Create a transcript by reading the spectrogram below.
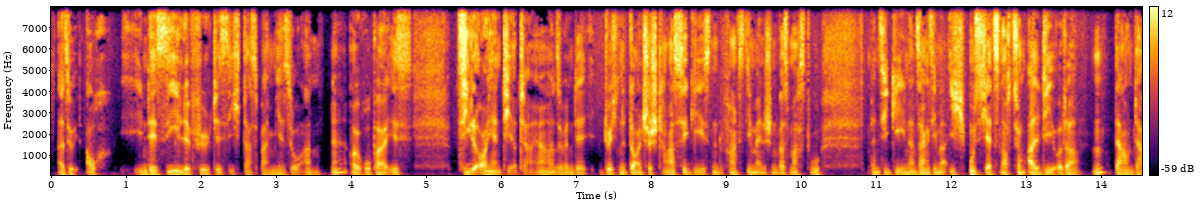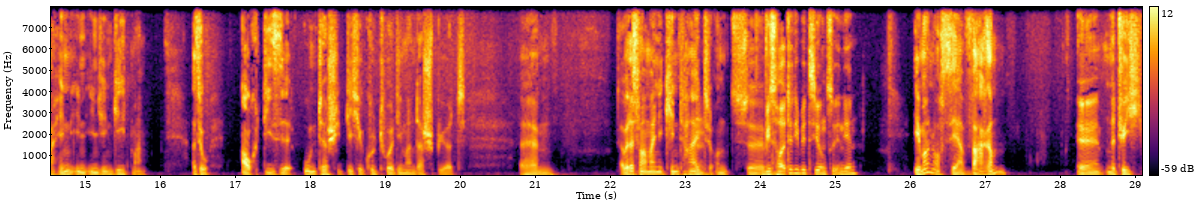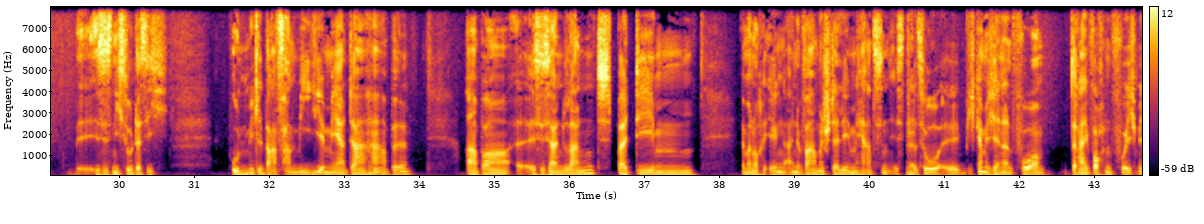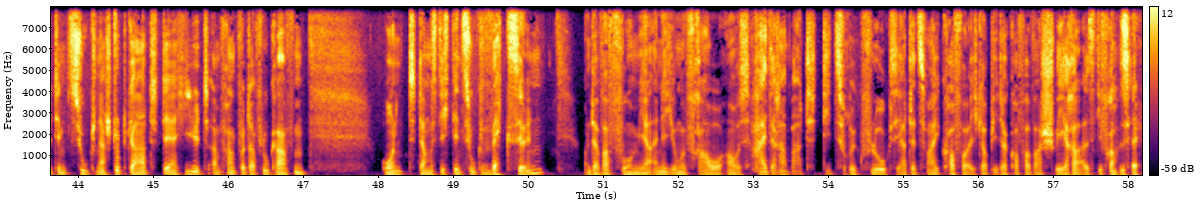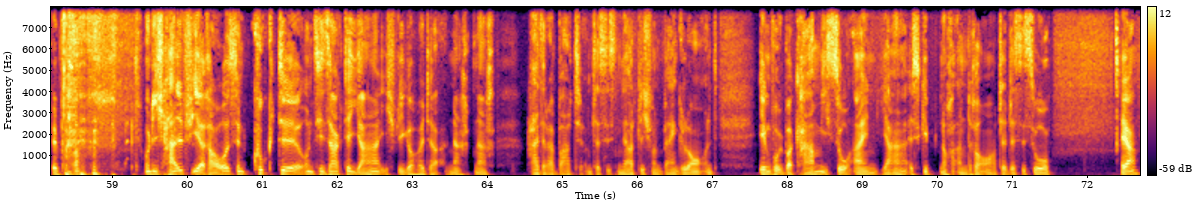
Also auch in der Seele fühlte sich das bei mir so an. Ne? Europa ist zielorientierter. Ja? Also wenn du durch eine deutsche Straße gehst und du fragst die Menschen, was machst du, wenn sie gehen, dann sagen sie immer, ich muss jetzt noch zum Aldi oder hm, da und dahin. In Indien geht man. Also auch diese unterschiedliche Kultur, die man da spürt. Ähm, aber das war meine Kindheit mhm. und äh, wie ist heute die Beziehung zu Indien? Immer noch sehr warm. Äh, natürlich ist es nicht so, dass ich unmittelbar Familie mehr da mhm. habe, aber äh, es ist ein Land, bei dem immer noch irgendeine warme Stelle im Herzen ist. Mhm. Also äh, ich kann mich erinnern, vor drei Wochen fuhr ich mit dem Zug nach Stuttgart, der hielt am Frankfurter Flughafen und da musste ich den Zug wechseln und da war vor mir eine junge Frau aus Hyderabad, die zurückflog. Sie hatte zwei Koffer. Ich glaube, jeder Koffer war schwerer als die Frau selber. und ich half ihr raus und guckte und sie sagte, ja, ich fliege heute Nacht nach Hyderabad und das ist nördlich von Bangalore. Und irgendwo überkam mich so ein, ja, es gibt noch andere Orte. Das ist so, ja,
